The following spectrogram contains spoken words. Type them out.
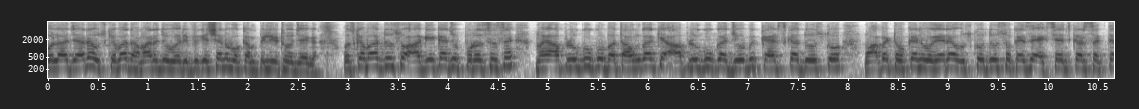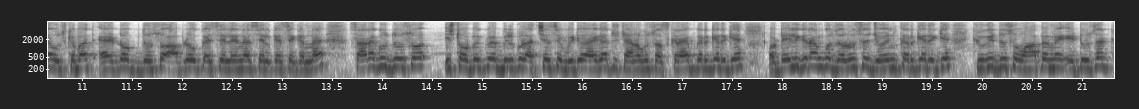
बोला जा रहा है। उसके बाद हमारा जो वेरिफिकेशन है वो कंप्लीट हो जाएगा। उसके बाद बाद दोस्तों, आगे का जो प्रोसेस है, मैं आप लोगों को बताऊँगा कि आप लोगों का जो भी कैट्स का दोस्तों, वहाँ पे टोकन वगैरह, उसको दोस्तों कैसे एक्सचेंज कर सकते हैं, उसके बाद एडोप दोस्तों आप लोग कैसे लेना सेल कैसे करना है, सारा कुछ दोस्तों इस टॉपिक पे बिल्कुल अच्छे से वीडियो आएगा तो चैनल को सब्सक्राइब करके रखिए और टेलीग्राम को ज़रूर से ज्वाइन करके रखिए, क्योंकि दोस्तों वहाँ पे मैं ए टू सेट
